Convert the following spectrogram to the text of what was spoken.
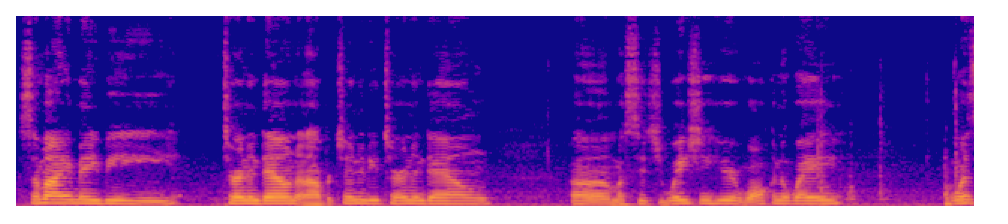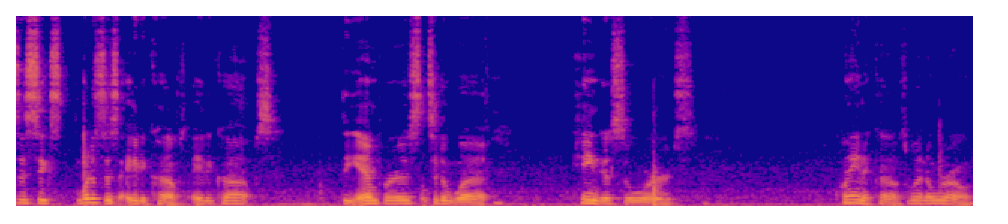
Somebody may be turning down an opportunity, turning down um, a situation here, walking away. What is this? What is this? Eight of Cups. Eight of Cups. The Empress to the what? King of Swords. Queen of Cups. What in the world?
